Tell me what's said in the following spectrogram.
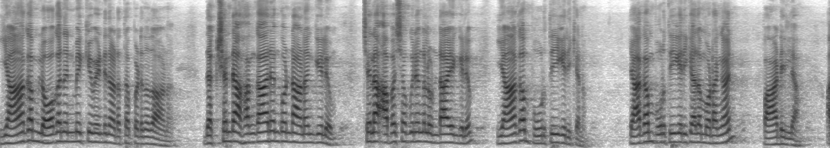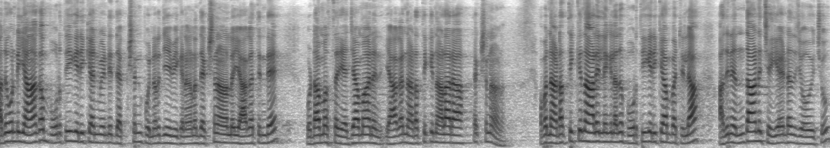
യാഗം ലോകനന്മയ്ക്ക് വേണ്ടി നടത്തപ്പെടുന്നതാണ്. ദക്ഷന്റെ അഹങ്കാരം കൊണ്ടാണെങ്കിലും ചില അപശകുനങ്ങൾ ഉണ്ടായെങ്കിലും യാഗം പൂർത്തീകരിക്കണം. യാഗം പൂർത്തീകരിക്കാതെ മുടങ്ങാൻ പാടില്ല. അതുകൊണ്ട് യാഗം പൂർത്തീകരിക്കാൻ വേണ്ടി ദക്ഷൻ പുനർജീവിക്കണം. കാരണം ദക്ഷനാണല്ലോ യാഗത്തിന്റെ ഉടമസ്ഥൻ യജമാനൻ. യാഗം നടത്തിക്കുന്ന ആളാരാ? ദക്ഷനാണ്. അപ്പോൾ നടത്തിക്കുന്ന ആളില്ലെങ്കിൽ അത് പൂർത്തീകരിക്കാൻ പറ്റില്ല. അതിനെന്താണ് ചെയ്യേണ്ടതെന്ന് ചോദിച്ചു.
